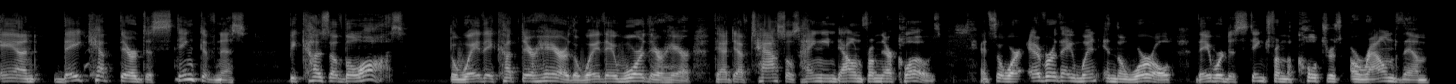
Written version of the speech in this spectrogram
And they kept their distinctiveness because of the laws. The way they cut their hair, the way they wore their hair. They had to have tassels hanging down from their clothes. And so, wherever they went in the world, they were distinct from the cultures around them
